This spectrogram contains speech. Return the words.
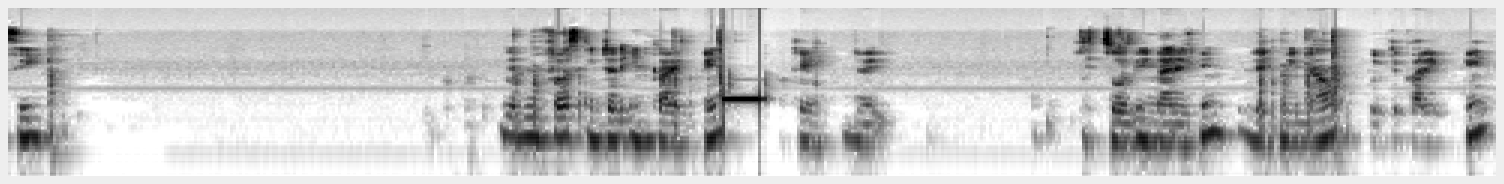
let's see. Let me first enter the incorrect pin. Okay it shows invalid pin. Let me now put the correct pin.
